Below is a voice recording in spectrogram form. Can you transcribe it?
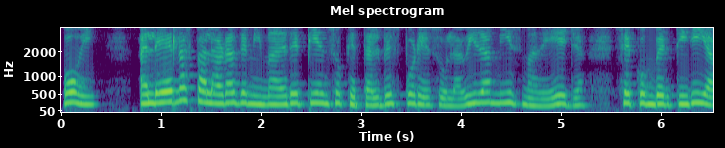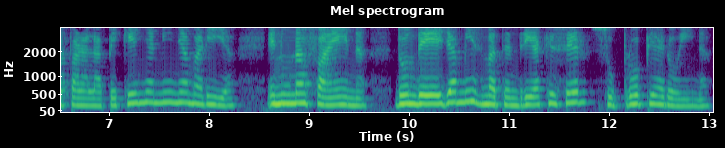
Hoy al leer las palabras de mi madre pienso que tal vez por eso la vida misma de ella se convertiría para la pequeña niña María en una faena donde ella misma tendría que ser su propia heroína,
